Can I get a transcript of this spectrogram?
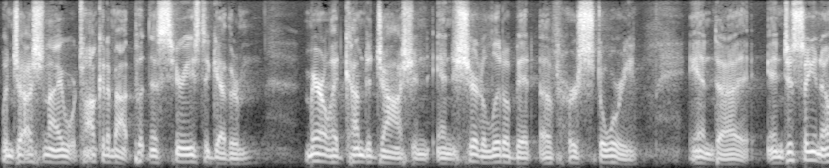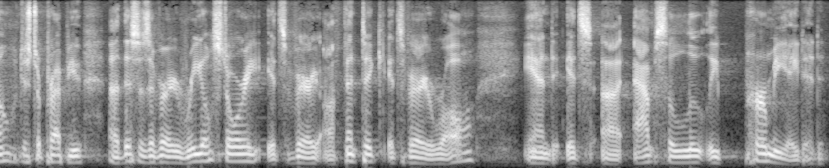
When Josh and I were talking about putting this series together, Meryl had come to Josh and, and shared a little bit of her story. And, uh, and just so you know, just to prep you, uh, this is a very real story. It's very authentic, it's very raw, and it's uh, absolutely permeated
